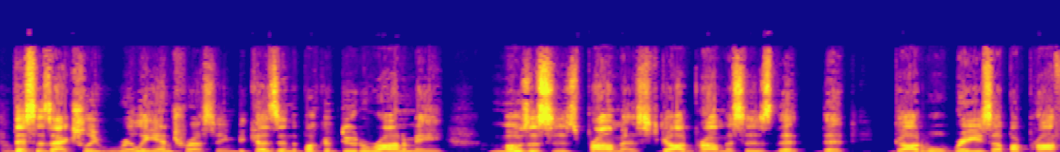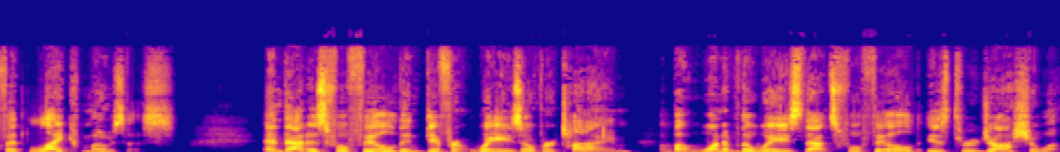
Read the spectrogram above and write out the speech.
This is actually really interesting because in the book of Deuteronomy, Moses is promised, God promises that, that God will raise up a prophet like Moses. And that is fulfilled in different ways over time. But one of the ways that's fulfilled is through Joshua.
